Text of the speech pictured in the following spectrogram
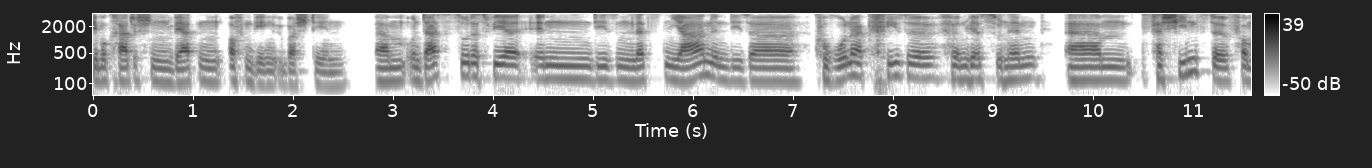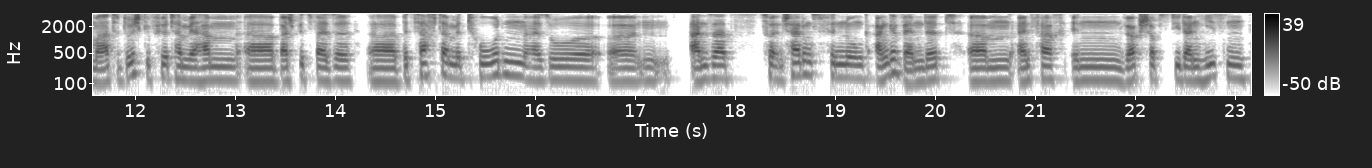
demokratischen Werten offen gegenüberstehen. Ähm, und das ist so, dass wir in diesen letzten Jahren, in dieser Corona-Krise, wenn wir es so nennen, ähm, verschiedenste Formate durchgeführt haben. Wir haben äh, beispielsweise äh, bezafter Methoden, also äh, einen Ansatz zur Entscheidungsfindung angewendet, ähm, einfach in Workshops, die dann hießen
